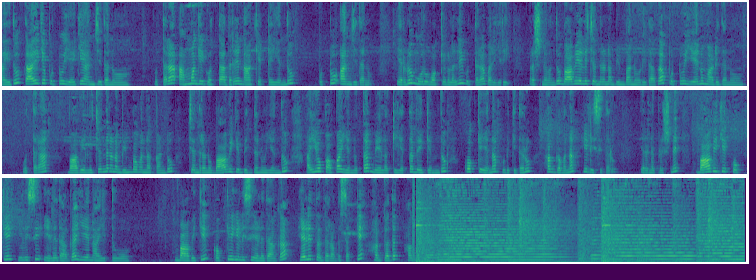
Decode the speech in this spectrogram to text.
ಐದು, ತಾಯಿಗೆ ಪುಟ್ಟು ಏಕೆ ಅಂಜಿದನು? ಉತ್ತರ, ಅಮ್ಮಗೆ ಗೊತ್ತಾದರೆ ನಾ ಕೆಟ್ಟೆ ಎಂದು ಪುಟ್ಟು ಅಂಜಿದನು. ಎರಡು, ಮೂರು ವಾಕ್ಯಗಳಲ್ಲಿ ಉತ್ತರ ಬರೆಯಿರಿ. ಪ್ರಶ್ನೆ ಒಂದು, ಬಾವಿಯಲ್ಲಿ ಚಂದ್ರನ ಬಿಂಬ ನೋಡಿದಾಗ ಪುಟ್ಟು ಏನು ಮಾಡಿದನು? ಉತ್ತರ, ಬಾವಿಯಲ್ಲಿ ಚಂದ್ರನ ಬಿಂಬವನ್ನು ಕಂಡು ಚಂದ್ರನು ಬಾವಿಗೆ ಬಿದ್ದನು ಎಂದು ಅಯ್ಯೋ ಪಾಪ ಎನ್ನುತ್ತಾ ಮೇಲಕ್ಕೆ ಎತ್ತಬೇಕೆಂದು ಕೊಕ್ಕೆಯನ್ನು ಹುಡುಕಿದರು, ಹಗ್ಗವನ್ನು ಇಳಿಸಿದರು. ಎರಡನೇ ಪ್ರಶ್ನೆ, ಬಾವಿಗೆ ಕೊಕ್ಕೆ ಇಳಿಸಿ ಎಳೆದಾಗ ಏನಾಯಿತು? ಬಾವಿಗೆ ಕೊಕ್ಕೆ ಇಳಿಸಿ ಎಳೆದಾಗ ಎಳೆತದ ರಭಸಕ್ಕೆ ಹಗ್ಗದ ಹಗ್ಗ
